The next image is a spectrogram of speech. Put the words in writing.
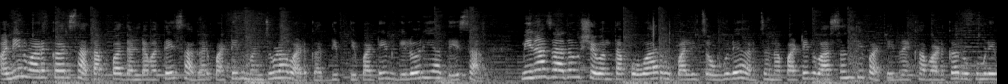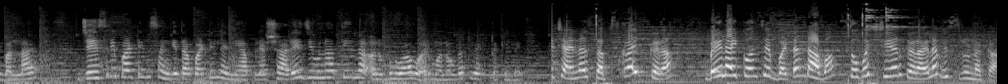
अनिल वाडकर साताप्पा दंडवते सागर पाटील मंजुळा वाडकर दीप्ती पाटील गिलोरिया देसा मीना जाधव शेवंता पोवार रुपाली चौगुले अर्चना पाटील वासंती पाटील रेखा वाडकर रुक्मिणी बल्लाड जयश्री पाटील संगीता पाटील यांनी आपल्या शालेय जीवनातील अनुभवावर मनोगत व्यक्त केले. चॅनल सबस्क्राईब करा बेल आयकॉनचे बटन दाबा सोबत शेअर करायला विसरू नका.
